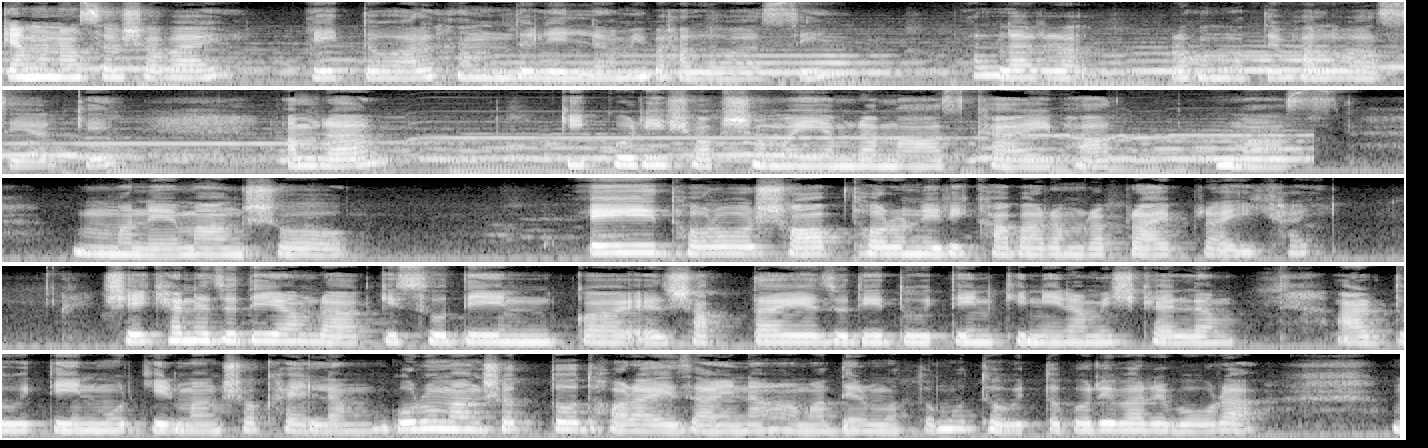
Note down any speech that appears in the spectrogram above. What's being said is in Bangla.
কেমন আছো সবাই? এই তো আলহামদুলিল্লাহ, আমি ভালো আছি। আল্লাহর রহমতে ভালো আছি আর কি। আমরা কি করি? সব সময় আমরা মাছ খাই, ভাত, মাছ মানে মাংস। এই ধরো, সব ধরনেরই খাবার আমরা প্রায় প্রায়ই খাই। সেইখানে যদি আমরা কিছুদিন সপ্তাহে যদি দুই তিন কি নিরামিষ খাইলাম আর দুই তিন মুরগির মাংস খাইলাম গরু মাংস তো ধরাই যায় না আমাদের মতো মধ্যবিত্ত পরিবারের বউরা।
